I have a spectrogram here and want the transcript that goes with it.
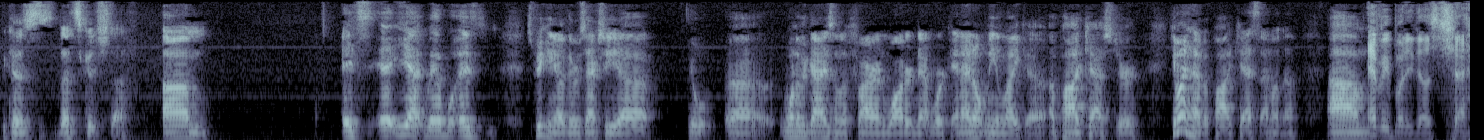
because that's good stuff. Um, it's uh, yeah. It's, speaking of, there was actually uh, uh, one of the guys on the Fire and Water Network, and I don't mean like a, a podcaster. He might have a podcast. I don't know. Um, Everybody does, Chad.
